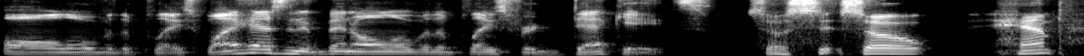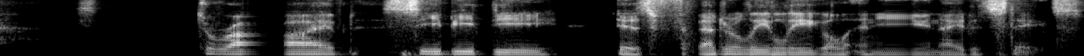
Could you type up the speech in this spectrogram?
all over the place? Why hasn't it been all over the place for decades? So so hemp derived cbd is federally legal in the united states.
